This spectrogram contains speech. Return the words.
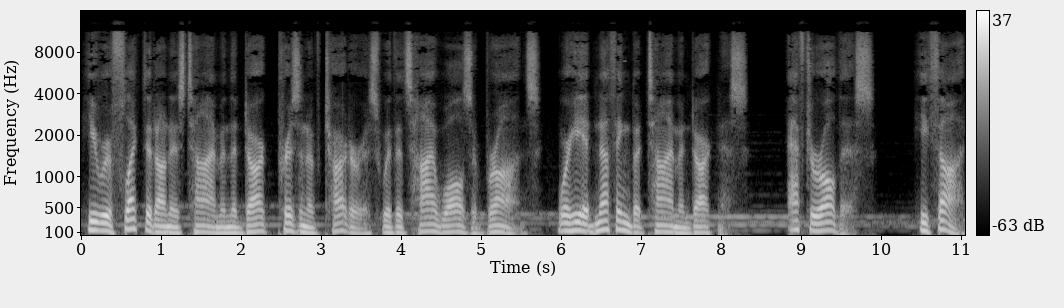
He reflected on his time in the dark prison of Tartarus with its high walls of bronze, where he had nothing but time and darkness. After all this, he thought,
